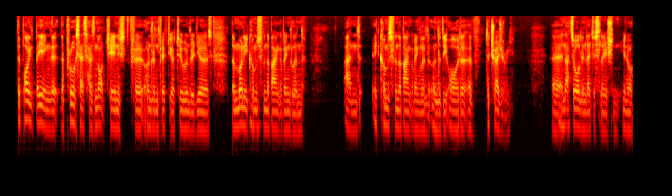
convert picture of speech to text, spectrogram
the point being that the process has not changed for 150 or 200 years. The money mm-hmm. comes from the Bank of England, and it comes from the Bank of England under the order of the Treasury. Uh, and mm-hmm. that's all in legislation, you know.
